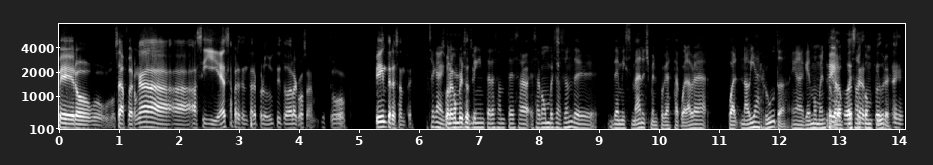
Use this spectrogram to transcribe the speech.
Pero, o sea, fueron a, a, a CES a presentar el producto y toda la cosa. Estuvo bien interesante. O sea, que conversación. bien interesante esa, esa conversación de, de mismanagement, porque hasta cuál habrá, cuál, no había ruta en aquel momento para esa- personal computer. toda- eh,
